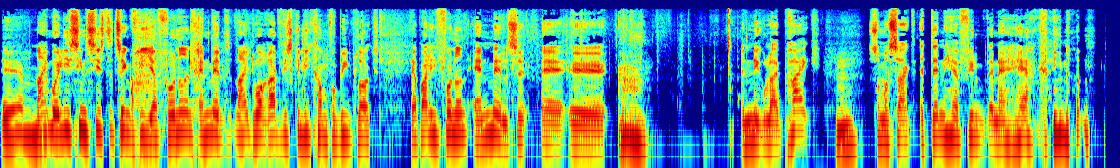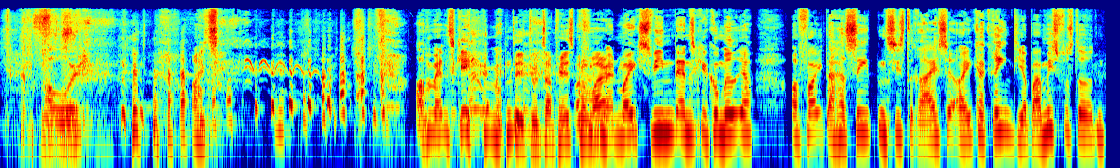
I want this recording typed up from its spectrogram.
Øhm, Nej, må jeg lige sige en sidste ting, fordi jeg har fundet en anmeldelse. Nej, du har ret, vi skal lige komme forbi Plugs. Jeg har bare lige fundet en anmeldelse af øh, af Nikolaj Pike, hmm? som har sagt, at den her film, den er herregrineren. og, øh, og, og man skal man, Det, du tager pis på mig. man må ikke svine danske komedier. Og folk, der har set den sidste rejse og ikke har grint, de har bare misforstået den.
